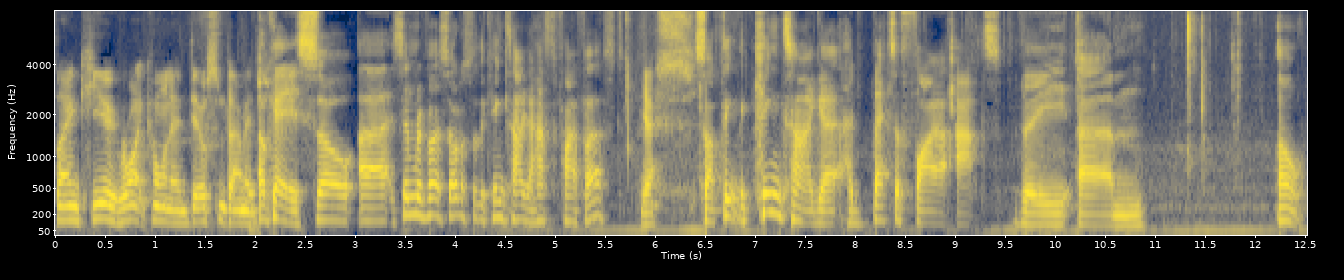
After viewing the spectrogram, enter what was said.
Thank you. Right, come on then. Deal some damage. Okay, so uh, it's in reverse order, so the King Tiger has to fire first. Yes. So I think the King Tiger had better fire at the. Um... Oh,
